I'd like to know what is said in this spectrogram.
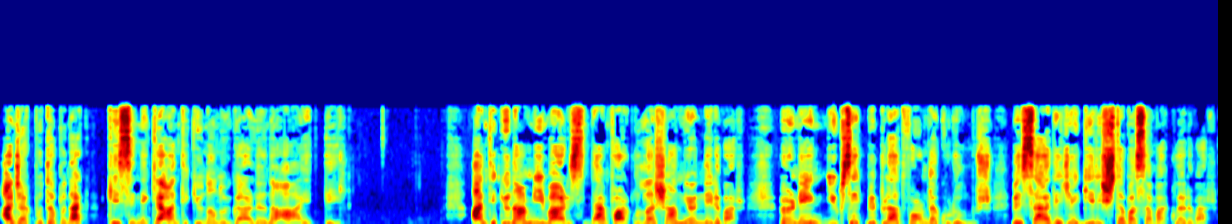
Ancak bu tapınak kesinlikle antik Yunan uygarlığına ait değil. Antik Yunan mimarisinden farklılaşan yönleri var. Örneğin yüksek bir platformda kurulmuş ve sadece girişte basamakları var.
